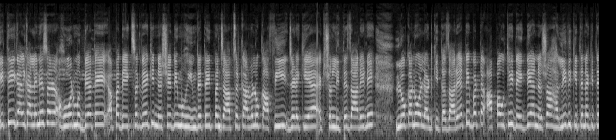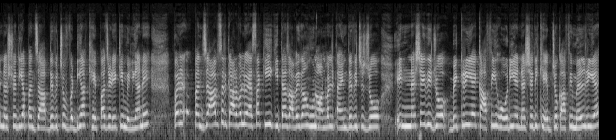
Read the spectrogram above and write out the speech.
ਇੱਥੇ ਹੀ ਗੱਲ ਕਰ ਲੈਨੇ ਸਰ। ਹੋਰ ਮੁੱਦਿਆਂ ਤੇ ਆਪਾਂ ਦੇਖ ਸਕਦੇ ਹਾਂ ਕਿ ਨਸ਼ੇ ਦੀ ਮੁਹਿੰਮ ਦੇ ਤਹਿਤ ਪੰਜਾਬ ਸਰਕਾਰ ਵੱਲੋਂ ਕਾਫੀ ਜਿਹੜੇ ਕੀ ਹੈ ਐਕਸ਼ਨ ਲਿੱਤੇ ਜਾ ਰਹੇ ਨੇ। ਲੋਕਾਂ ਨੂੰ ਅਲਰਟ ਕੀਤਾ ਜਾ ਰਿਹਾ ਤੇ ਬਟ ਆਪਾਂ ਉੱਥੇ ਹੀ ਦੇਖਦੇ ਹਾਂ, ਨਸ਼ਾ ਹੱਲੇ ਵੀ ਕਿਤੇ ਨਾ ਕਿਤੇ ਨਸ਼ੇ ਦੀਆਂ ਪੰਜਾਬ ਦੇ ਵਿੱਚੋਂ ਵੱਡੀਆਂ ਖੇਪਾਂ ਜਿਹੜੇ ਕਿ ਮਿਲੀਆਂ ਨੇ। ਪਰ ਪੰਜਾਬ ਸਰਕਾਰ ਵੱਲੋਂ ਐਸਾ ਕੀ ਕੀਤਾ ਜਾਵੇਗਾ? ਹੁਣ ਆਉਣ ਵਾਲੇ ਟਾਈਮ ਦੇ ਵਿੱਚ ਜੋ ਇਹ ਨਸ਼ੇ ਦੀ ਜੋ ਵਿਕਰੀ ਹੈ, ਕਾਫੀ ਹੋ ਰਹੀ ਹੈ। ਨਸ਼ੇ ਦੀ ਖੇਪ ਜੋ ਕਾਫੀ ਮਿਲ ਰਹੀ ਹੈ।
